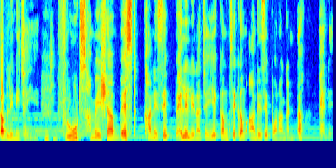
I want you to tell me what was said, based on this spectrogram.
कब लेनी चाहिए। फ्रूट्स हमेशा बेस्ट खाने से पहले लेना चाहिए कम से कम आधे से पौना घंटा पहले।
